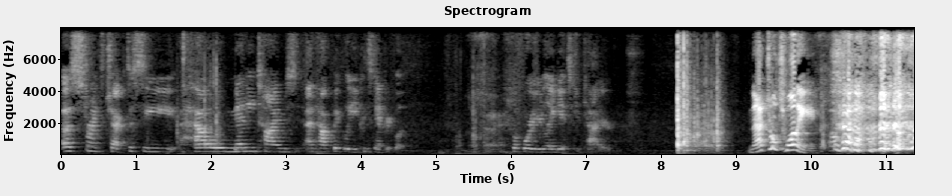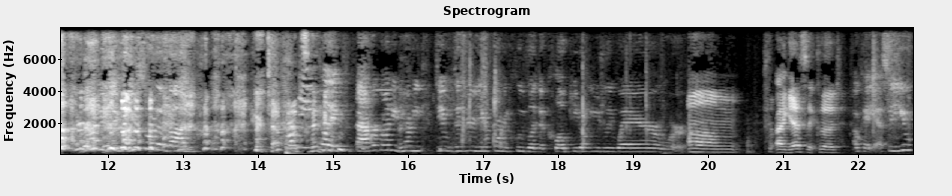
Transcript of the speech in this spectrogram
a strength check to see how many times and how quickly you can stamp your foot Okay. before your leg gets too tired. Natural twenty. you sort of um, You're tap how many dancing. like fabric on you? Do you have any? Do you, does your uniform include like a cloak you don't usually wear, or Um, I guess it could. okay, yeah. So you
